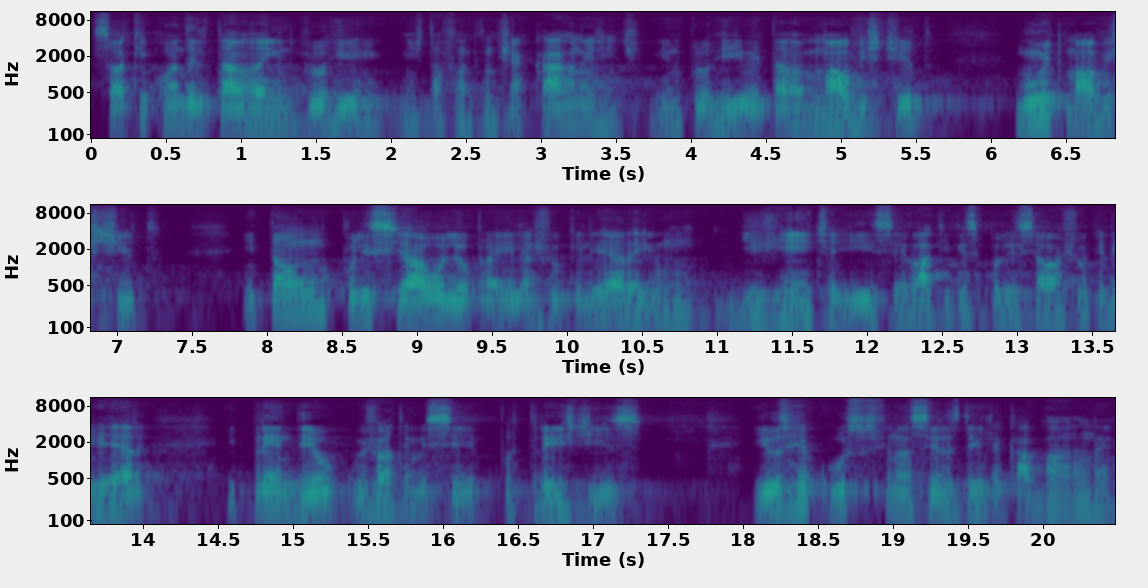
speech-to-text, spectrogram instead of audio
Só que quando ele estava indo para o Rio, a gente está falando que não tinha carro, né, gente? Indo para o Rio, ele estava mal vestido, muito mal vestido. Então um policial olhou para ele, achou que ele era aí um indigente aí, sei lá o que, que esse policial achou que ele era, e prendeu o JMC por três dias. E os recursos financeiros dele acabaram, né?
